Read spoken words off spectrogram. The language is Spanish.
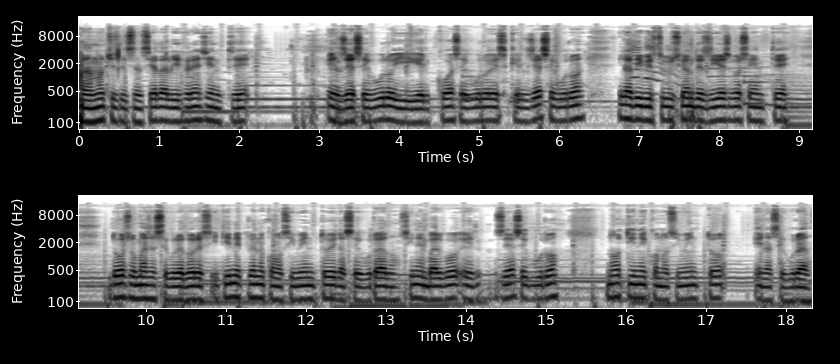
Buenas noches, licenciada. La diferencia entre el reaseguro y el coaseguro es que el reaseguro es la distribución de riesgos entre dos o más aseguradores y tiene pleno conocimiento el asegurado. Sin embargo, el reaseguro no tiene conocimiento el asegurado.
